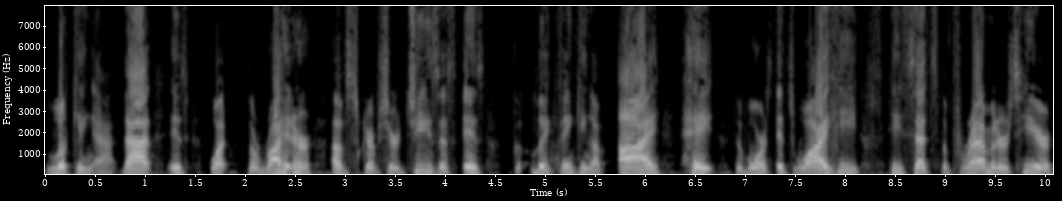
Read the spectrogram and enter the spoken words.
looking at. That is what the writer of Scripture, Jesus, is thinking of. I hate divorce. It's why he, he sets the parameters here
